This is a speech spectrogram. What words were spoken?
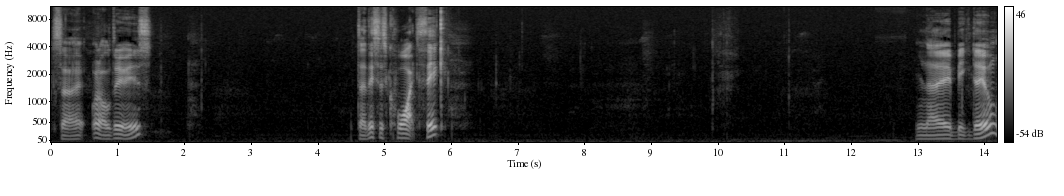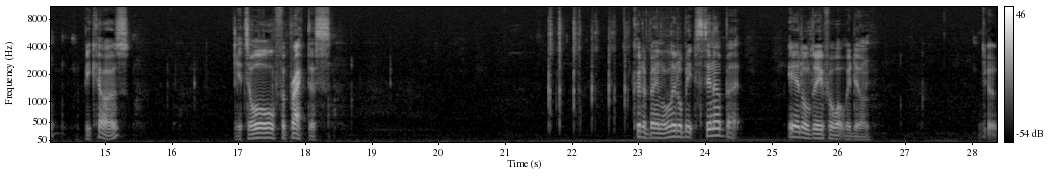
So what I'll do is, so this is quite thick. No big deal because it's all for practice. Could have been a little bit thinner, but it'll do for what we're doing. Oh,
